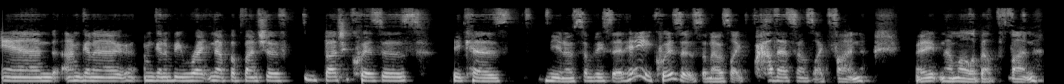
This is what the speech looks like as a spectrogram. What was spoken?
and I'm gonna I'm gonna be writing up a bunch of bunch of quizzes because you know somebody said hey quizzes. And I was like wow that sounds like fun. Right? And I'm all about the fun.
